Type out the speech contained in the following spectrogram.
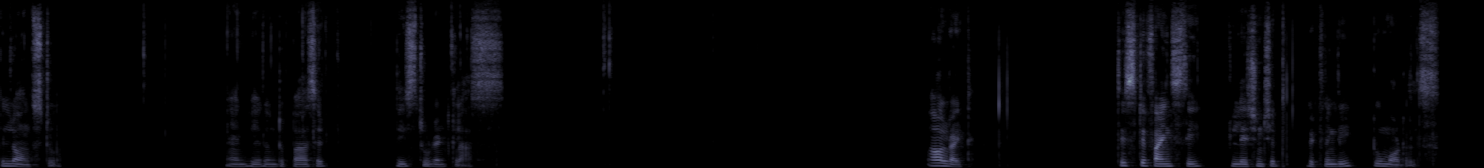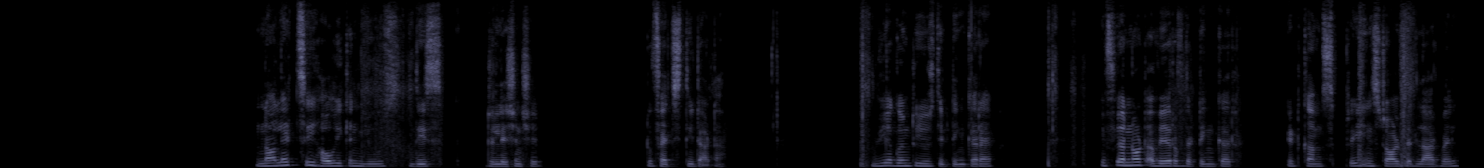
belongs to and we are going to pass it the student class. All right. This defines the relationship between the two models. Now let's see how we can use this relationship to fetch the data. We are going to use the tinker app. If you are not aware of the tinker it comes pre-installed with Laravel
